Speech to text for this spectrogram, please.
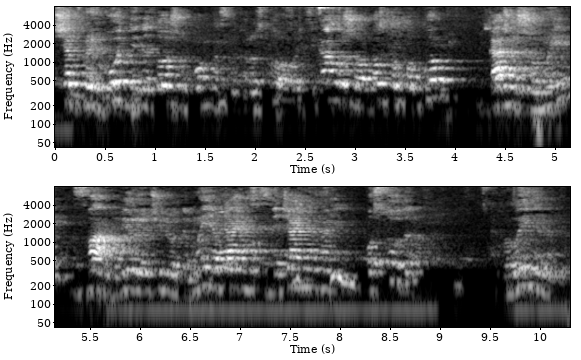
ще пригодні для того, щоб Бог нас використовує. Цікаво, що апостол Павло каже, що ми з вами, віруючі люди, ми являємося звичайними посудинами, глиняними,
